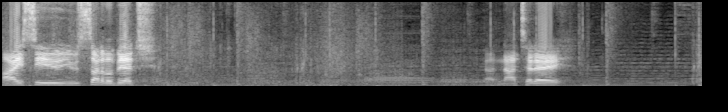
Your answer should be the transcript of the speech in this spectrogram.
I see you, you son of a bitch. Uh, not today. I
